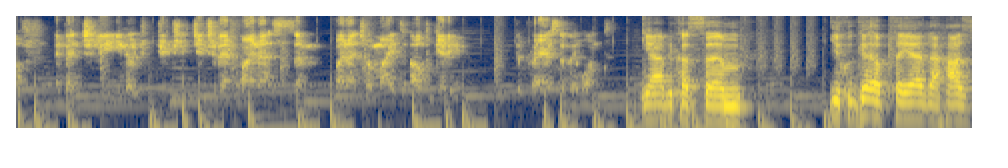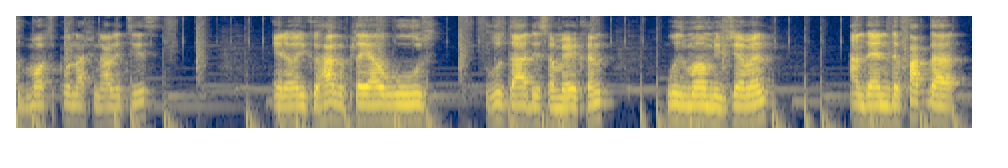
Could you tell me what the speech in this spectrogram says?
of eventually, you know, due, due, due to their finances and financial might of getting the players that they want. Yeah, because um, you could get a player that has multiple nationalities. You know, you could have a player whose whose dad is American, whose mom is German, and then the fact that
